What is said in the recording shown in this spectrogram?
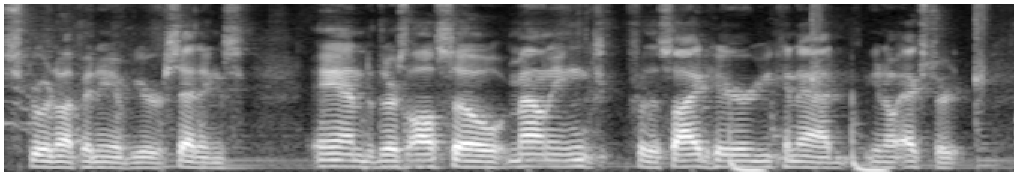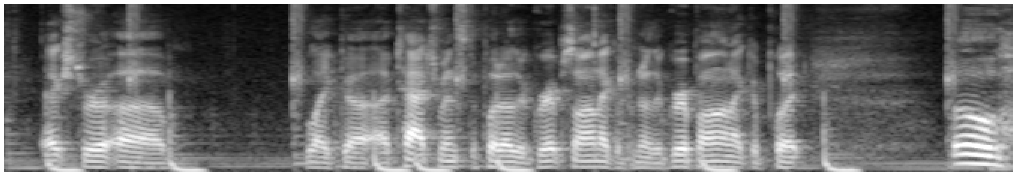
screwing up any of your settings. And there's also mounting for the side here. You can add, you know, extra, extra, uh, like uh, attachments to put other grips on. I could put another grip on. I could put, oh,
